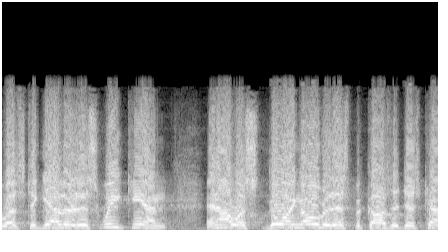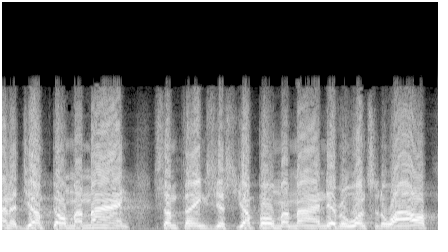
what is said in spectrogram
was together this weekend and I was going over this because it just kind of jumped on my mind. Some things just jump on my mind every once in a while.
